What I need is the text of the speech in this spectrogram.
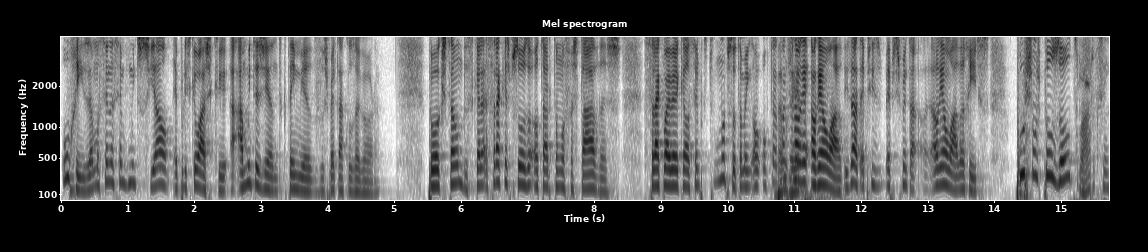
o riso é uma cena sempre muito social, é por isso que eu acho que há, há muita gente que tem medo dos espetáculos agora. Pela questão de, se calhar, será que as pessoas ao estar tão afastadas, será que vai haver aquela sempre que uma pessoa também, ou, ou que está Vamos falando ver. alguém, alguém ao lado, exato, é preciso, é preciso experimentar, alguém ao lado a rir-se, puxam uns pelos outros. Claro que sim.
